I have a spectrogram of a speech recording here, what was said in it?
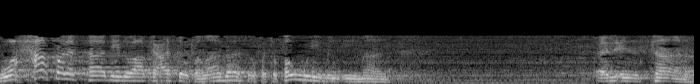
وحصلت هذه الواقعة سوف ماذا؟ سوف تقوي من إيمان الإنسان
